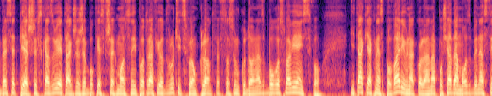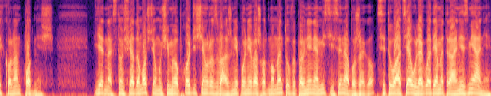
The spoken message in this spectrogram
Werset pierwszy wskazuje także, że Bóg jest wszechmocny i potrafi odwrócić swoją klątwę w stosunku do nas w błogosławieństwo. I tak jak nas powalił na kolana, posiada moc, by nas z tych kolan podnieść. Jednak z tą świadomością musimy obchodzić się rozważnie, ponieważ od momentu wypełnienia misji Syna Bożego sytuacja uległa diametralnie zmianie.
